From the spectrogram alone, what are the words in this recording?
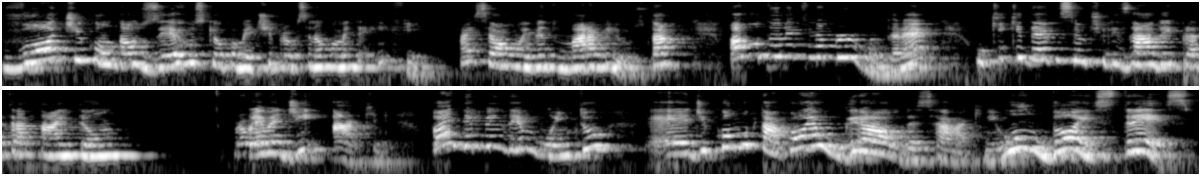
Vou te contar os erros que eu cometi para você não cometer. Enfim, vai ser um evento maravilhoso, tá? Mas voltando aqui na pergunta, né? O que, que deve ser utilizado aí para tratar, então, problema de acne? Vai depender muito é, de como tá, qual é o grau dessa acne. Um, dois, três.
